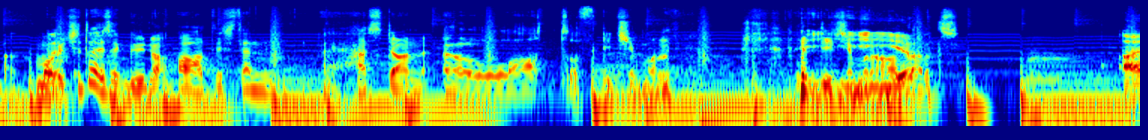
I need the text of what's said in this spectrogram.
But Morishita is a good artist and has done a lot of Digimon. Digimon Yep. art arts. I,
